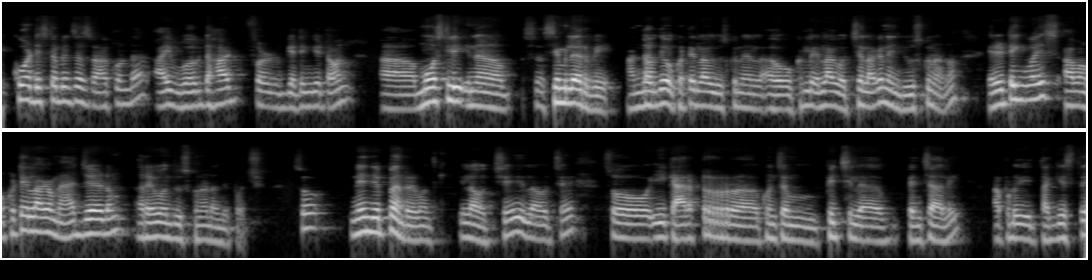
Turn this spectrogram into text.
ఎక్కువ డిస్టర్బెన్సెస్ రాకుండా I worked hard for getting it on mostly in similar way అందరిది ఒకటేలాగా చూసుకునే ఒకటేలాగా వచ్చేలాగా నేను చూసుకున్నాను. ఎడిటింగ్ వైజ్ అవి ఒకటేలాగా మ్యాచ్ చేయడం రేవంత్ చూసుకున్నాడు అని చెప్పొచ్చు. సో నేను చెప్పాను రేవంత్కి ఇలా వచ్చాయి ఇలా వచ్చాయి. సో ఈ క్యారెక్టర్ కొంచెం పిచ్ పెంచాలి. అప్పుడు ఇది తగ్గిస్తే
